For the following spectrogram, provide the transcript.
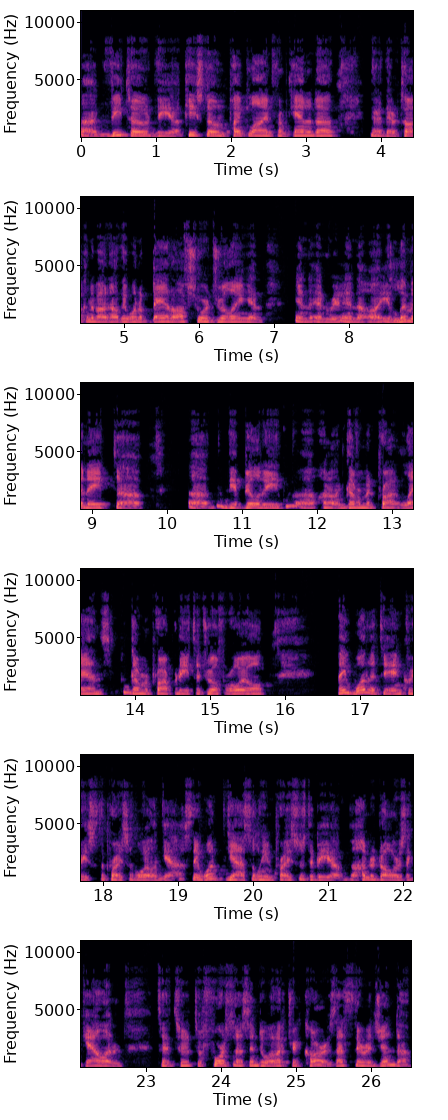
uh, vetoed the uh, Keystone pipeline from Canada. They're, they're talking about how they want to ban offshore drilling and and and, and uh, eliminate uh, uh, the ability uh, on government pro- lands, government property to drill for oil. They wanted to increase the price of oil and gas. They want gasoline prices to be uh, a hundred dollars a gallon to, to to force us into electric cars. That's their agenda.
